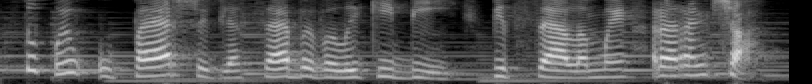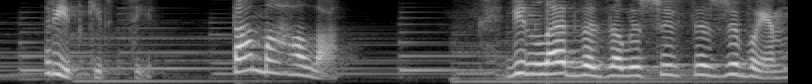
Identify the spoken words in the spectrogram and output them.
вступив у перший для себе великий бій під селами Раранча, Рідківці та Магала. Він ледве залишився живим,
